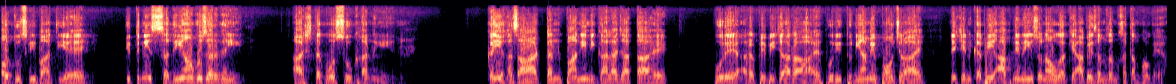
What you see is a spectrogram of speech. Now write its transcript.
और दूसरी बात यह है, इतनी सदियाँ गुजर गई, आज तक वो सूखा नहीं है। कई हज़ार टन पानी निकाला जाता है। पूरे अरब में भी जा रहा है, पूरी दुनिया में पहुँच रहा है, लेकिन कभी आपने नहीं सुना होगा कि अब जमजम खत्म हो गया।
